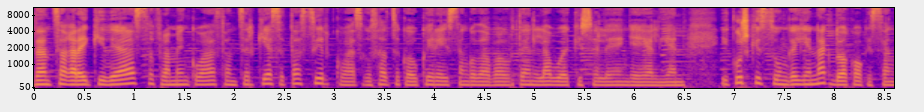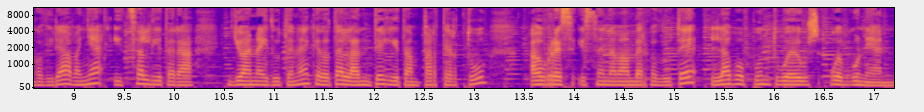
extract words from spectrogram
Dantza garaikideaz, flamenkoaz, antzerkiaz eta zirkoaz gozatzeko aukera izango da baurten labuek iseleen jaialian. Ikuskizun gehienak doakoak izango dira, baina itzaldietara joan nahi dutenek edota lantegietan parte hartu, aurrez izen eman beharko dute labo.eus webgunean.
